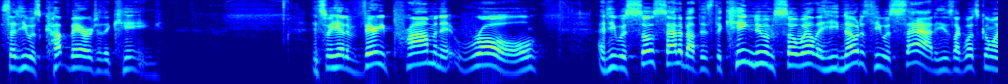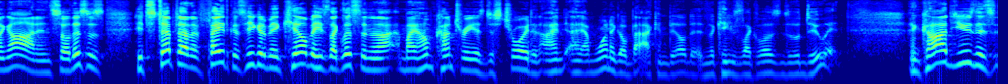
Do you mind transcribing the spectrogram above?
He said he was cupbearer to the king. And so he had a very prominent role And he was so sad about this. The king knew him so well that he noticed he was sad. He was like, What's going on? And so this is, he stepped out in faith because he could have been killed, but he's like, Listen, my home country is destroyed and I, I want to go back and build it. And the king's like, Well, we'll do it. And God uses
